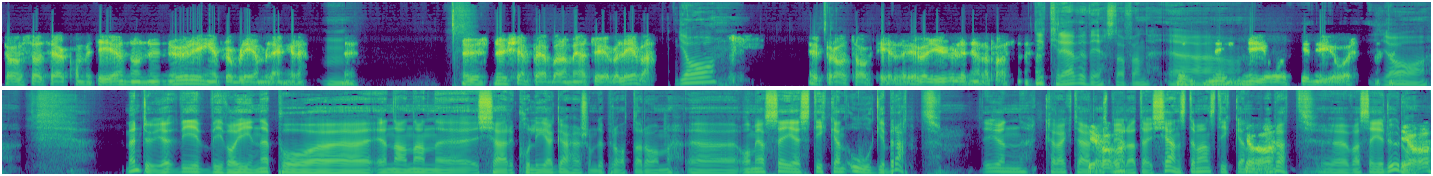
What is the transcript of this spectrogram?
jag har så att säga kommit igen och nu, nu är det inget problem längre. Mm. Nu, nu kämpar jag bara med att överleva. Ja, ett bra tag till, över julen i alla fall. det kräver vi Staffan. Eh, Ny, nyår till nyår. Ja. Men du, vi, vi var ju inne på eh, en annan eh, kär kollega här som du pratade om. Eh, Om jag säger Stickan Ogebratt, det är ju en karaktär du har Ja. spelat där. Tjänsteman Stickan Ja. Ogebratt, Eh, vad säger du då? Ja.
